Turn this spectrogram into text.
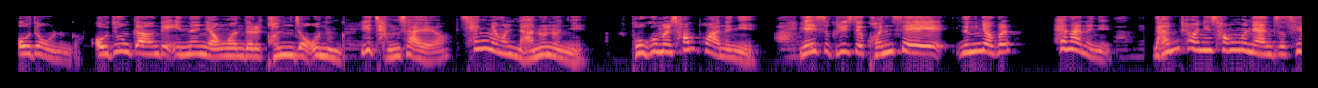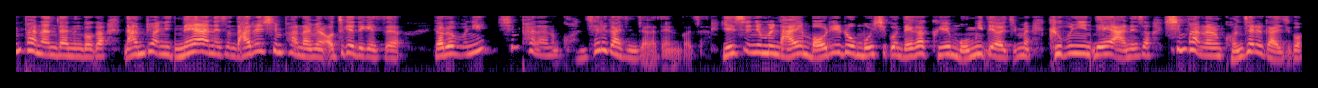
얻어오는 거. 어두운 가운데 있는 영혼들을 건져오는 거. 이게 장사예요. 생명을 나누는 일. 복음을 선포하는 일. 예수 그리스도의 권세의 능력을 행하는 일. 남편이 성문에 앉아서 심판한다는 거가 남편이 내 안에서 나를 심판하면 어떻게 되겠어요? 여러분이 심판하는 권세를 가진 자가 되는 거죠. 예수님을 나의 머리로 모시고 내가 그의 몸이 되어지면 그분이 내 안에서 심판하는 권세를 가지고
